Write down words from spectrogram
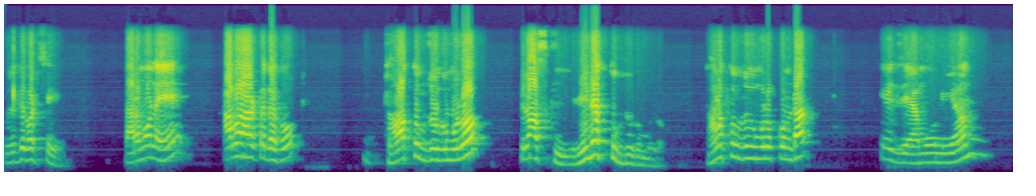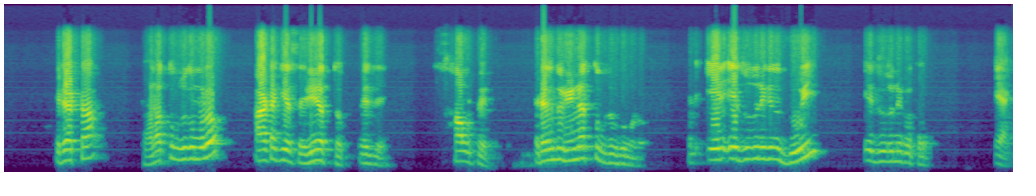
বুঝতে পারছি? তার মানে আবার একটা দেখো, ধনাত্মক যৌগমূলক প্লাস কি? ঋণাত্মক যৌগমূলক ধনাত্মক যৌগমূলক কোনটা? এই যে অ্যামোনিয়াম, এটা একটা। ধনাত্মক যৌগমূলক আর একটা কি আছে? ঋণাত্মক। এই যে সালফেট, এটা কিন্তু ঋণাত্মক যৌগমূলক এর এর দুজনে কিন্তু দুই, এর দুজনে কত? এক।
